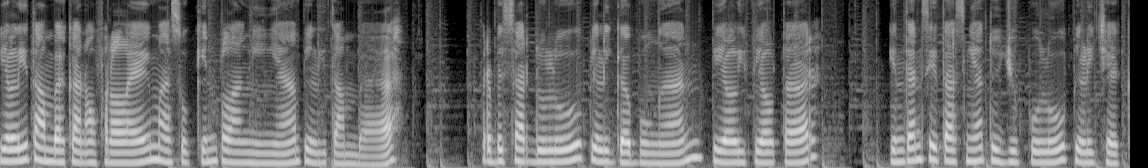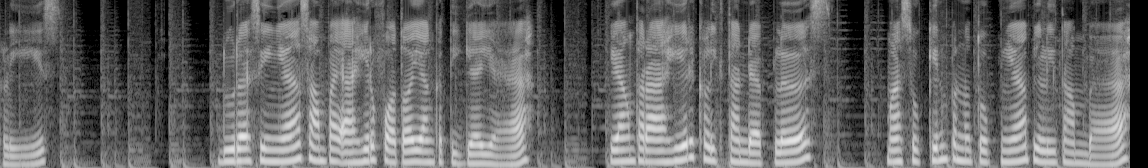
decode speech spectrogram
Pilih tambahkan overlay, masukin pelanginya, pilih tambah. Perbesar dulu, pilih gabungan, pilih filter. Intensitasnya 70, pilih checklist. Durasinya sampai akhir foto yang ketiga ya. Yang terakhir klik tanda plus, masukin penutupnya, pilih tambah.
